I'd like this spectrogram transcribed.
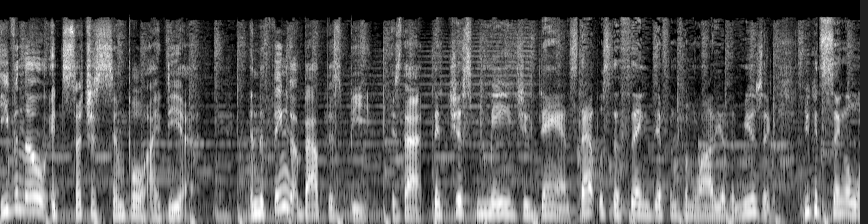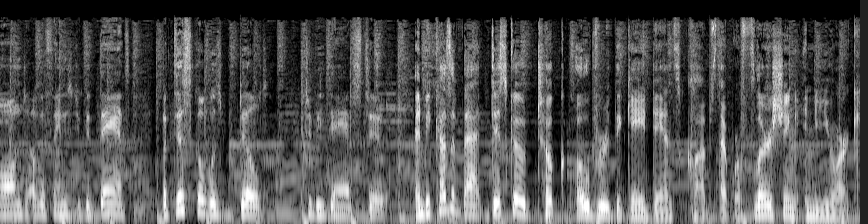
even though it's such a simple idea. And the thing about this beat is that it just made you dance. That was the thing different from a lot of the other music. You could sing along to other things, you could dance, but disco was built to be danced to. And because of that, disco took over the gay dance clubs that were flourishing in New York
